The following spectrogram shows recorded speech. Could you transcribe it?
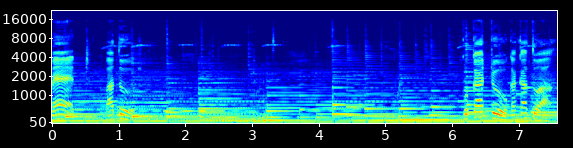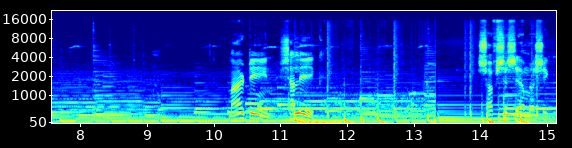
ব্যাট বাদুর। কোকাটু, কাকাতুয়া। মার্টিন, শালিক। সবশেষে আমরা শিখব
